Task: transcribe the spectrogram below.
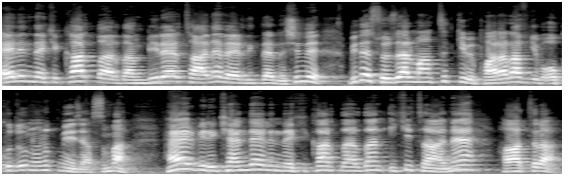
elindeki kartlardan birer tane verdiklerini. Şimdi bir de sözel mantık gibi, paragraf gibi okuduğunu unutmayacaksın. Bak her biri kendi elindeki kartlardan iki tane hatıra.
